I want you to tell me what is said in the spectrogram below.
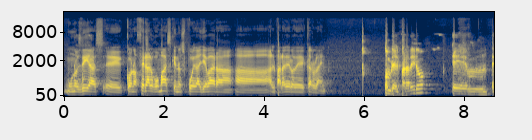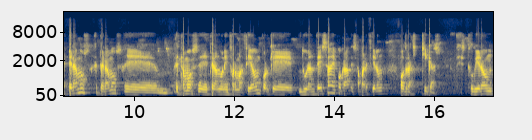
unos días, eh, conocer algo más que nos pueda llevar al paradero de Caroline? Hombre, el paradero eh, esperamos, esperamos, estamos esperando una información porque durante esa época desaparecieron otras chicas. Estuvieron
